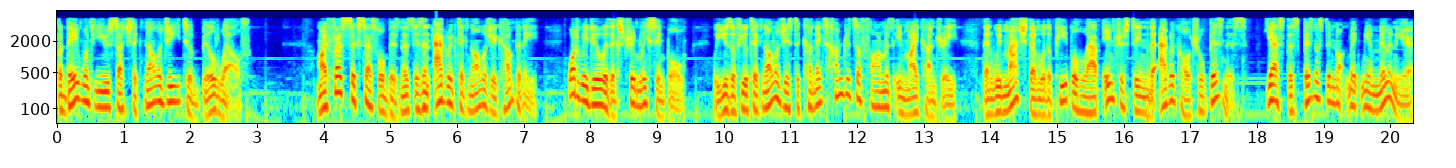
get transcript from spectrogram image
but they want to use such technology to build wealth. My first successful business is an agri-technology company. What we do is extremely simple. We use a few technologies to connect hundreds of farmers in my country. Then we match them with the people who have interest in the agricultural business. Yes, this business did not make me a millionaire,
